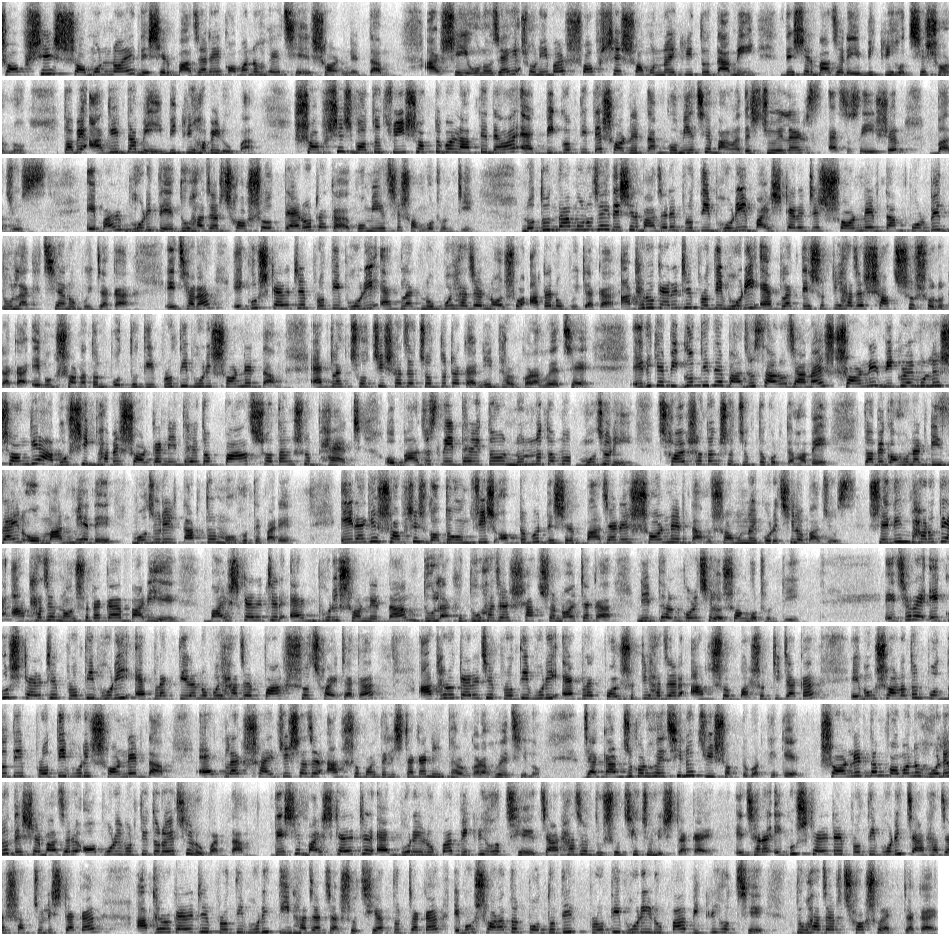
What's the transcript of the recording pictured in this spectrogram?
সবশেষ সমন্বয়ে দেশের বাজারে কমানো হয়েছে স্বর্ণের দাম। আর সেই অনুযায়ী শনিবার সবশেষ সমন্বয়কৃত দামেই দেশের বাজারে বিক্রি হচ্ছে স্বর্ণ। তবে আগের দামেই বিক্রি হবে রূপা। সবশেষ গত ত্রিশ অক্টোবর রাতে দেওয়া এক বিজ্ঞপ্তিতে স্বর্ণের দাম কমিয়েছে বাংলাদেশ জুয়েলার্স অ্যাসোসিয়েশন, বাজুস। এবার ভরিতে দু টাকা কমিয়েছে সংগঠনটি। নতুন দাম অনুযায়ী দেশের বাজারে প্রতি ভরি বাইশ ক্যারেটের স্বর্ণের দাম পড়বে দু লাখ ছিয়ানব্বই টাকা। এছাড়া একুশ ক্যারেটের প্রতি ভরি এক লাখ নব্বই হাজার নয়শো আটানব্বই টাকা। আঠারো ক্যারেটের প্রতি ভরি এক লাখ তেষট্টি হাজার সাতশো ষোলো টাকা এবং সনাতন পদ্ধতির প্রতি ভরি স্বর্ণের দাম এক লাখ ছত্রিশ হাজার চোদ্দ টাকা নির্ধারণ করা হয়েছে। এদিকে বিজ্ঞপ্তিতে বাজুস আরও জানায়, স্বর্ণের বিক্রয় মূল্যের সঙ্গে আবশ্যিকভাবে সরকার নির্ধারিত পাঁচ শতাংশ ভ্যাট ও বাজুস নির্ধারিত ন্যূনতম মজুরি ছয় শতাংশ যুক্ত করতে হবে। তবে গহনার ডিজাইন ও মানভেদে মজুরির তারতম্য হতে পারে। এর আগে সবশেষ গত উনত্রিশ অক্টোবর দেশের বাজারে স্বর্ণের দাম সমন্বয় করেছিল বাজুস। সেদিন ভারতে আট হাজার নয়শো টাকা বাড়িয়ে বাইশ ক্যারেটের এক ভরি স্বর্ণের দাম দু লাখ দু হাজার সাতশো নয় টাকা নির্ধারণ করেছিল সংগঠনটি। এছাড়া একুশ ক্যারেটের প্রতি ভরি এক লাখ তিরানব্বই হাজার পাঁচশো ছয় টাকা। আঠারো ক্যারেটের প্রতি ভরি এক লাখ পঁয়ষট্টি হাজার আটশো বাষট্টি টাকা এবং সনাতন পদ্ধতির প্রতি ভরি স্বর্ণের দাম এক লাখ সাঁত্রিশ হাজার আটশো পঁয়তাল্লিশ টাকা নির্ধারণ করা হয়েছিল, যা কার্যকর হয়েছিল ত্রিশ অক্টোবর থেকে। স্বর্ণের দাম কমানো হলেও দেশের বাজারে অপরিবর্তিত রয়েছে রূপার দাম। দেশে বাইশ ক্যারেটের এক ভরি রূপা বিক্রি হচ্ছে চার হাজার দুশো ছেচল্লিশ টাকায়। এছাড়া একুশ ক্যারেটের প্রতি ভরি চার হাজার সাতচল্লিশ টাকা, আঠারো ক্যারেটের প্রতি ভরি তিন হাজার চারশো ছিয়াত্তর টাকা এবং সনাতন পদ্ধতির প্রতি ভরি রূপা বিক্রি হচ্ছে দু হাজার ছশো এক টাকায়।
